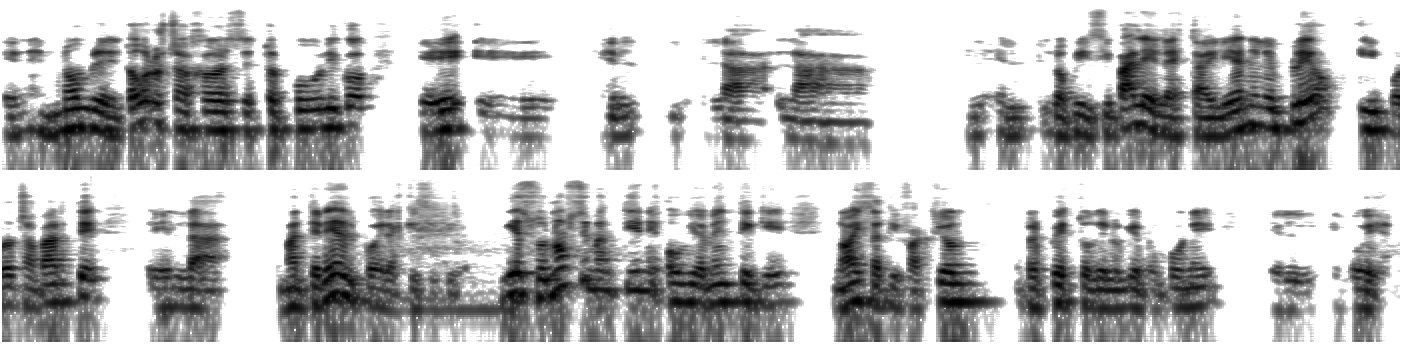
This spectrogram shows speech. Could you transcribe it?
en, nombre de todos los trabajadores del sector público, que eh, la lo principal es la estabilidad en el empleo y por otra parte la, mantener el poder adquisitivo. Y eso no se mantiene, obviamente que no hay satisfacción respecto de lo que propone el, gobierno.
